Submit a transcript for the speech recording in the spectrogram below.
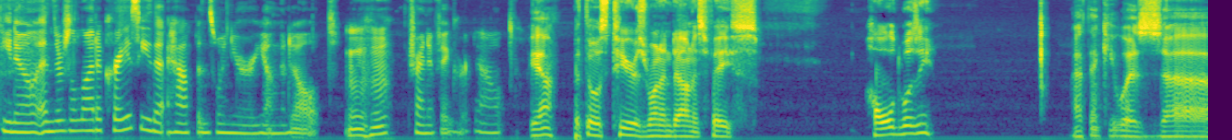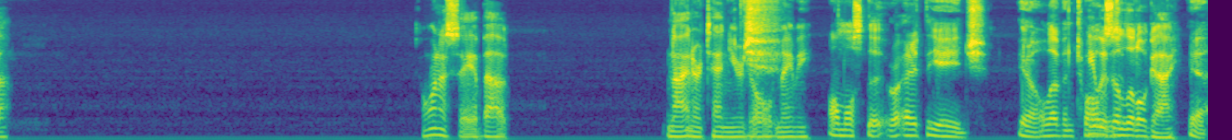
You know, and there's a lot of crazy that happens when you're a young adult Mm-hmm. trying to figure it out. Yeah. But those tears running down his face. How old was he? I think he was uh I want to say about nine or ten years old, maybe. Almost the, right at the age, you know, 11, 12. he was is- a little guy. Yeah.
